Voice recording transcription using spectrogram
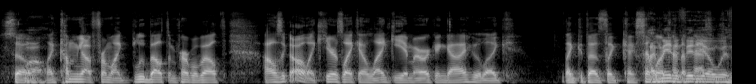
So wow. like coming up from like blue belt and purple belt, I was like, oh, like here's like a lanky American guy who like like that's like similar. I made kind a video with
